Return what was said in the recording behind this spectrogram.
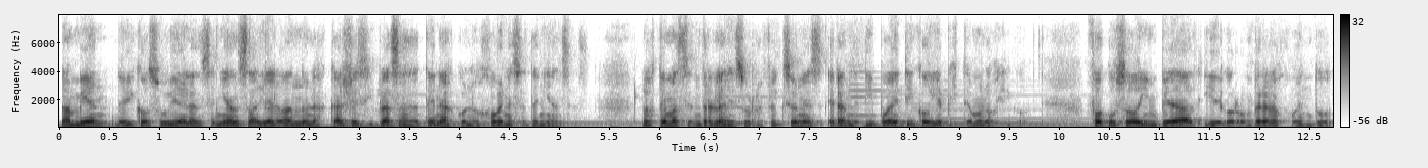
También dedicó su vida a la enseñanza dialogando en las calles y plazas de Atenas con los jóvenes atenienses. Los temas centrales de sus reflexiones eran de tipo ético y epistemológico. Fue acusado de impiedad y de corromper a la juventud.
